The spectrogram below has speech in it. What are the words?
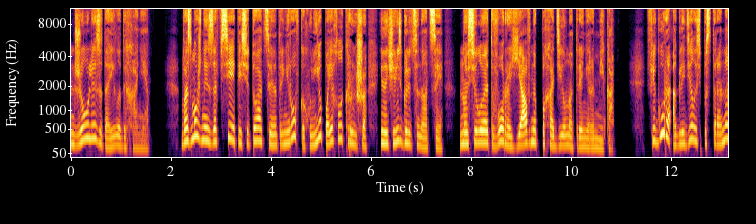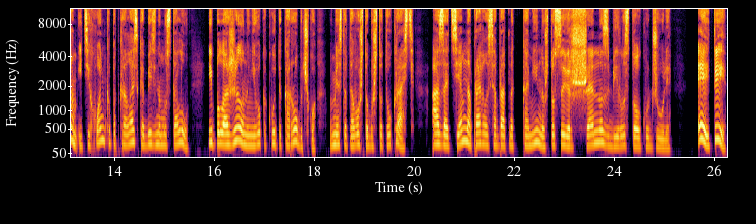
Джули затаила дыхание. Возможно, из-за всей этой ситуации на тренировках у нее поехала крыша и начались галлюцинации, но силуэт вора явно походил на тренера Мика. Фигура огляделась по сторонам и тихонько подкралась к обеденному столу, и положила на него какую-то коробочку, вместо того, чтобы что-то украсть, а затем направилась обратно к камину, что совершенно сбило с толку Джули. «Эй, ты!»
